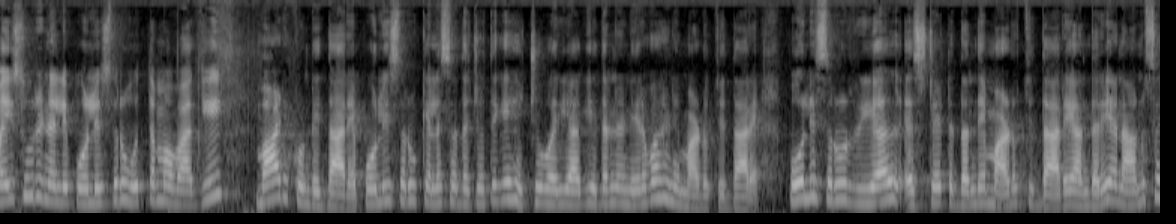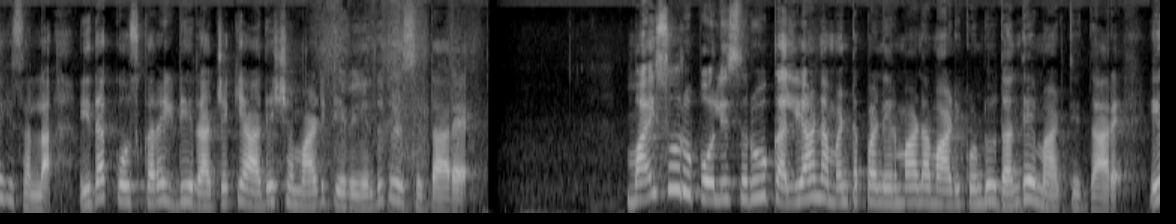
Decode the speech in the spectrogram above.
ಮೈಸೂರಿನಲ್ಲಿ ಪೊಲೀಸರು ಉತ್ತಮವಾಗಿ ಮಾಡಿಕೊಂಡಿದ್ದಾರೆ. ಪೊಲೀಸರು ಕೆಲಸದ ಜೊತೆಗೆ ಹೆಚ್ಚುವರಿಯಾಗಿ ಇದನ್ನು ನಿರ್ವಹಣೆ ಮಾಡುತ್ತಿದ್ದಾರೆ. ಪೊಲೀಸರು ರಿಯಲ್ ಎಸ್ಟೇಟ್ ದಂಧೆ ಮಾಡುತ್ತಿದ್ದಾರೆ ಅಂದರೆ ನಾನು ಸಹಿಸಲ್ಲ. ಇದಕ್ಕೋಸ್ಕರ ಇಡೀ ರಾಜ್ಯಕ್ಕೆ ಆದೇಶ ಮಾಡಿದ್ದೇವೆ ಎಂದು ತಿಳಿಸಿದ್ದಾರೆ. ಮೈಸೂರು ಪೊಲೀಸರು ಕಲ್ಯಾಣ ಮಂಟಪ ನಿರ್ಮಾಣ ಮಾಡಿಕೊಂಡು ದಂಧೆ ಮಾಡ್ತಿದ್ದಾರೆ. ಈ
